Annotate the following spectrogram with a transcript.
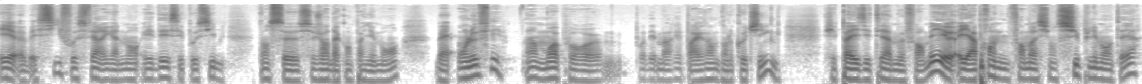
Et euh, ben, s'il faut se faire également aider, c'est possible dans ce, genre d'accompagnement, ben, on le fait. Hein. Moi, pour, euh, pour démarrer par exemple dans le coaching, j'ai pas hésité à me former et à prendre une formation supplémentaire,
